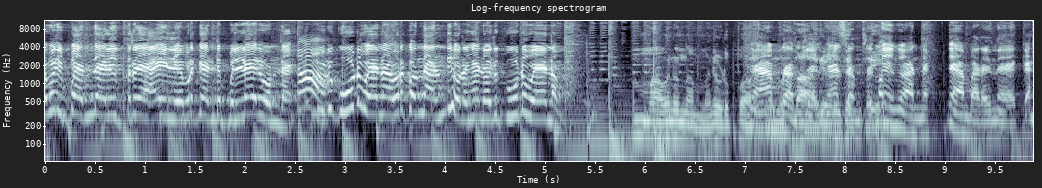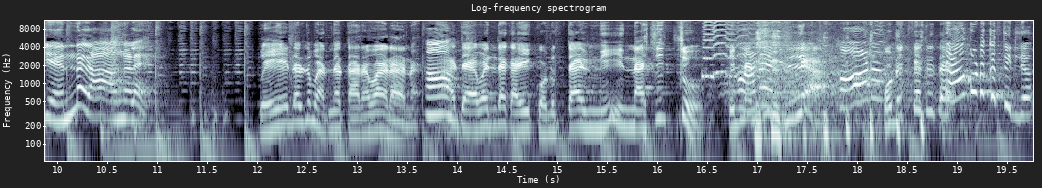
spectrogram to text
അവരിപ്പോ എന്തായാലും ഇത്ര ആയില്ലേ? അവർക്ക് എന്റെ പിള്ളേരും ഉണ്ട് ഒരു കൂട് വേണം. അവർക്കൊന്ന് അന്തി ഉറങ്ങാൻ ഒരു കൂട് വേണം. അമ്മാവനും നമ്മനോട് ഞാൻ പറഞ്ഞു ഞാൻ സംസാരിക്കാം. വന്നേ. ഞാൻ പറയുന്ന കേൾക്കാം എന്നതാ അങ്ങളെ വീടെന്ന് പറഞ്ഞ തറവാടാണ്. ആ. ദേവന്റെ കൈ കൊടുത്താൽ നീ നശിച്ചു. പിന്നെ. ഇല്ല. ആണ്. കൊടുക്കരുത്. ഞാൻ കൊടുക്കത്തില്ല.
